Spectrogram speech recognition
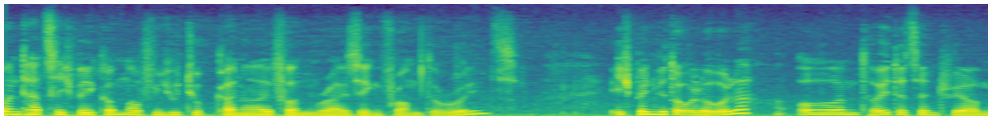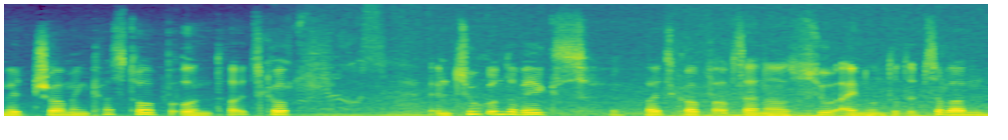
und herzlich willkommen auf dem YouTube-Kanal von Rising from the Ruins. Ich bin wieder Ulle Ulle und heute sind wir mit German Kastrop und Holzkopf im Zug unterwegs. Holzkopf auf seiner Su 100Y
